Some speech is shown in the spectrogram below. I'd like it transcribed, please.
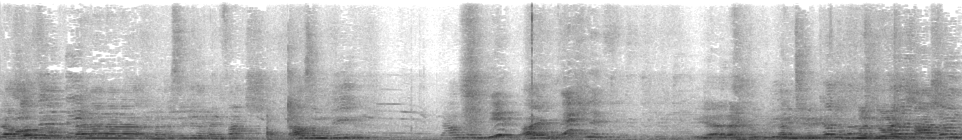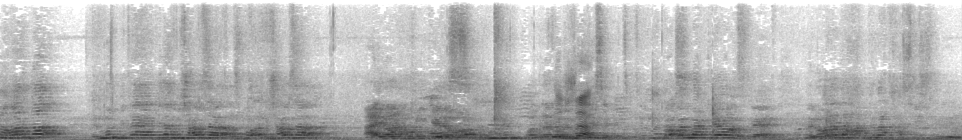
يا هوزو لا لا لا لا المدرسة كده ما ينفعش عاوزه مدير عاوزة مدير أيوه احلف يا لا أنا مش بتكلم أنا مش. بتكلم عشان النهارده المود بتاعي كده مش عاوزه أسبوع مش عاوزه أيوه أنا بقول كده برضه والله بقول بالظبط. كده. بقول لك إيه يا أستاذ الولد ده حاطط لك حشيش في جيبه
